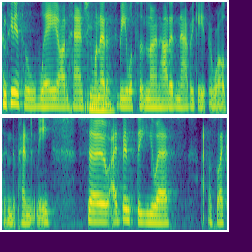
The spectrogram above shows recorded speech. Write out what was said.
continue to weigh on her and she wanted us mm. to be able to learn how to navigate the world independently. So i'd been to the us i was like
